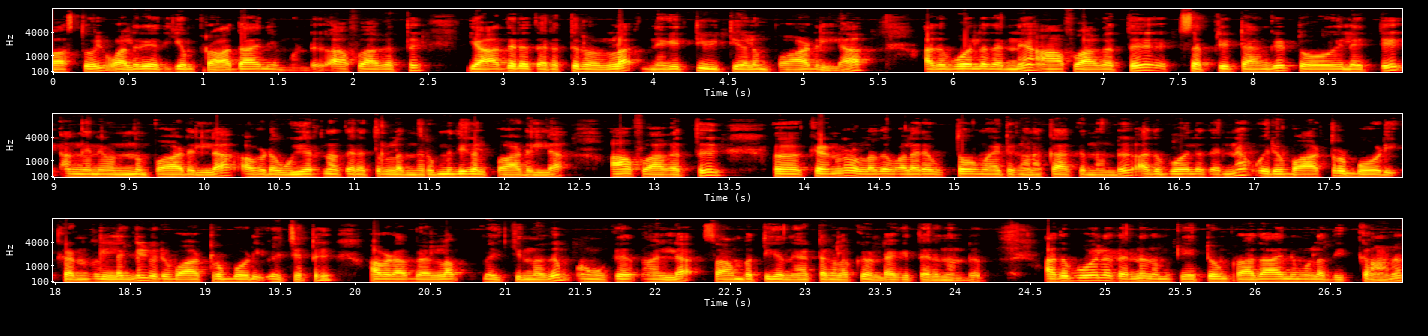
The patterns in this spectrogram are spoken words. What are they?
വാസ്തുവിൽ വളരെയധികം പ്രാധാന്യമുണ്ട്. ആ ഭാഗത്ത് യാതൊരു തരത്തിലുള്ള നെഗറ്റിവിറ്റികളും പാടില്ല. അതുപോലെ തന്നെ ആ ഭാഗത്ത് സെപ്റ്റി ടാങ്ക് ടോയ്ലറ്റ് അങ്ങനെ ഒന്നും പാടില്ല. അവിടെ ഉയർന്ന തരത്തിലുള്ള നിർമ്മിതികൾ പാടില്ല. ആ ഭാഗത്ത് കിണറുള്ളത് വളരെ ഉത്തമമായിട്ട് കണക്കാക്കുന്നുണ്ട്. അതുപോലെ തന്നെ ഒരു വാട്ടർ ബോഡി കിണറില്ലെങ്കിൽ ഒരു വാട്ടർ ബോഡി വെച്ചിട്ട് അവിടെ വെള്ളം വയ്ക്കുന്നതും നമുക്ക് നല്ല സാമ്പത്തിക നേട്ടങ്ങളൊക്കെ ഉണ്ടാക്കി തരുന്നുണ്ട്. അതുപോലെ തന്നെ നമുക്ക് ഏറ്റവും പ്രാധാന്യമുള്ള ദിക്കാണ്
